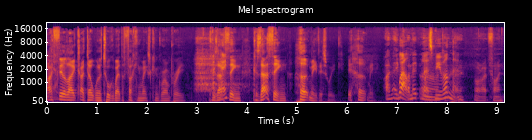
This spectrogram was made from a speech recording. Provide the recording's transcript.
I feel like I don't want to talk about the fucking Mexican Grand Prix because Okay. that thing, because that thing hurt me this week. It hurt me. I may, Well, I may, let's oh, move on then. know. All right, fine.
